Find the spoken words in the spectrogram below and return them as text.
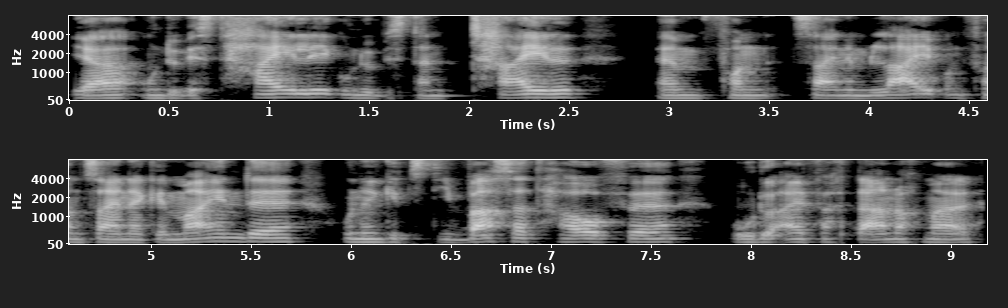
ja, und du wirst heilig und du bist dann Teil ähm, von seinem Leib und von seiner Gemeinde. Und dann gibt es die Wassertaufe, wo du einfach da nochmal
